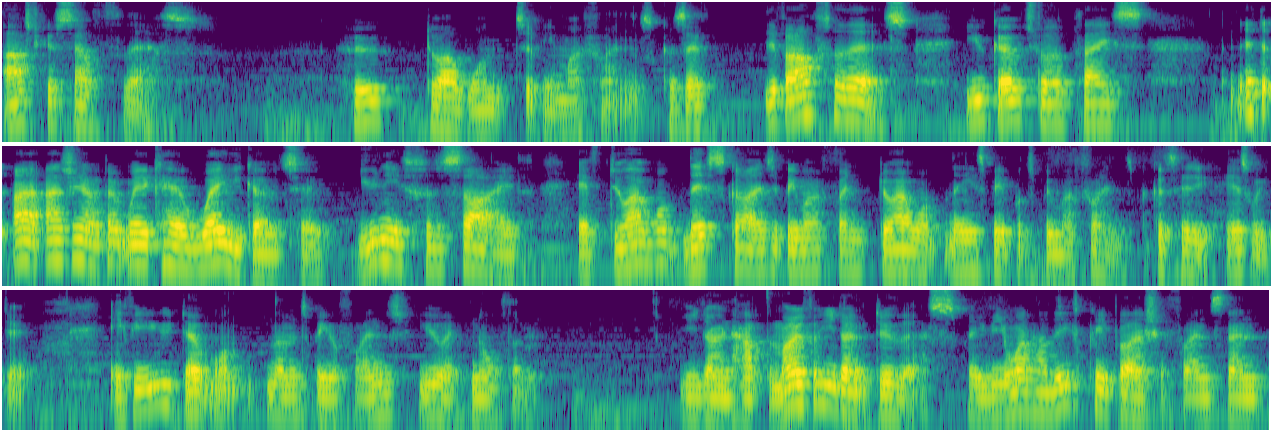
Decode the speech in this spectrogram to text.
ask yourself this who do I want to be my friends because if if after this you go to a place, it, I, as you know, I don't really care where you go to. You need to decide if do I want this guy to be my friend, do I want these people to be my friends? Because here's what you do. If you don't want them to be your friends, you ignore them. You don't have them over, you don't do this. But if you want to have these people as your friends, then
